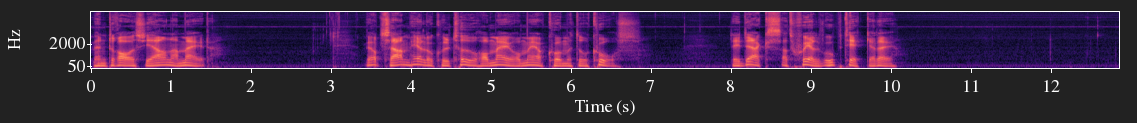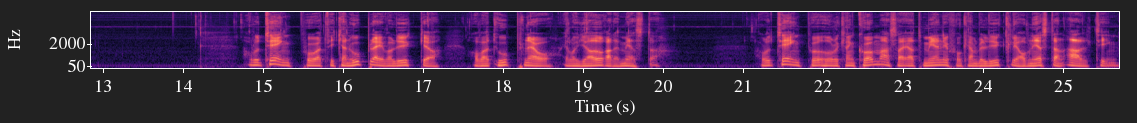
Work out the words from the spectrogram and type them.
Men dras gärna med. Vårt samhälle och kultur har mer och mer kommit ur kurs. Det är dags att själv upptäcka det. Har du tänkt på att vi kan uppleva lycka av att uppnå eller göra det mesta? Har du tänkt på hur det kan komma sig att människor kan bli lyckliga av nästan allting?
